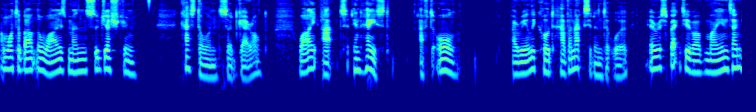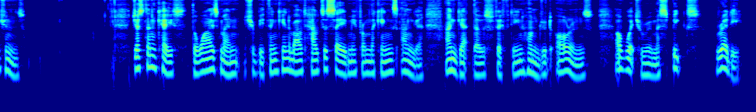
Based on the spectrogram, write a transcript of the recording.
And what about the wise men's suggestion? Castellan, said Geralt, why act in haste? After all, I really could have an accident at work, irrespective of my intentions. Just in case the wise men should be thinking about how to save me from the king's anger and get those fifteen hundred orens, of which rumour speaks, ready.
